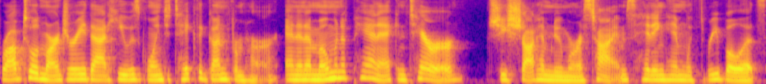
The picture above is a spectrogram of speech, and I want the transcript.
Rob told Marjorie that he was going to take the gun from her, and in a moment of panic and terror, she shot him numerous times, hitting him with three bullets,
